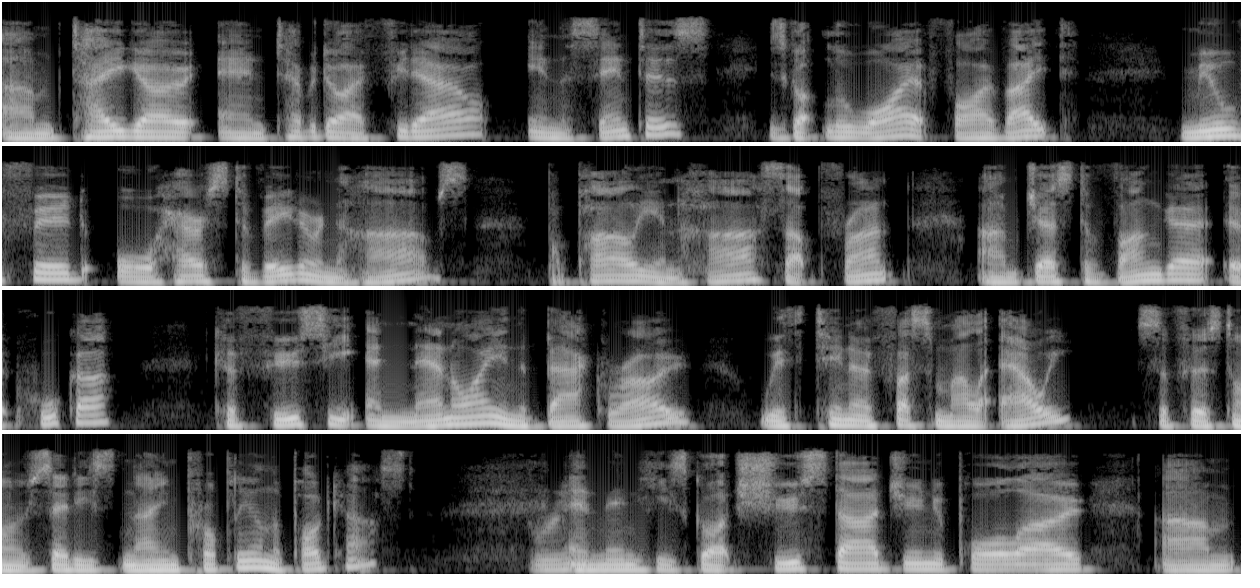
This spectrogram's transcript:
um, Tago and Tabudai Fidao in the centres. He's got Luai at five eight, Milford or Harris Tavita in the halves, Papali and Haas up front, um, Jastavunga at hooker, Kafusi and Nanai in the back row with Tino Fa'asuamaleaui. It's the first time I've said his name properly on the podcast. Brilliant. And then he's got Shoestar, Junior Paulo, um,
